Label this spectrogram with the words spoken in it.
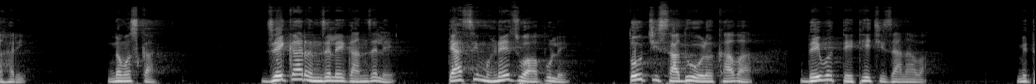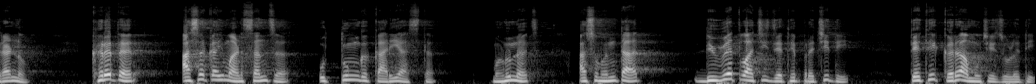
हरी. नमस्कार. जे का रंजले गांजले त्यासी म्हणे जो आपुले तोची साधू ओळखावा देव तेथेची जाणावा. मित्रांनो खरं तर असं काही माणसांचं उत्तुंग कार्य असतं. म्हणूनच असं म्हणतात दिव्यत्वाची जेथे प्रचिती तेथे कर आमुची जुळती.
